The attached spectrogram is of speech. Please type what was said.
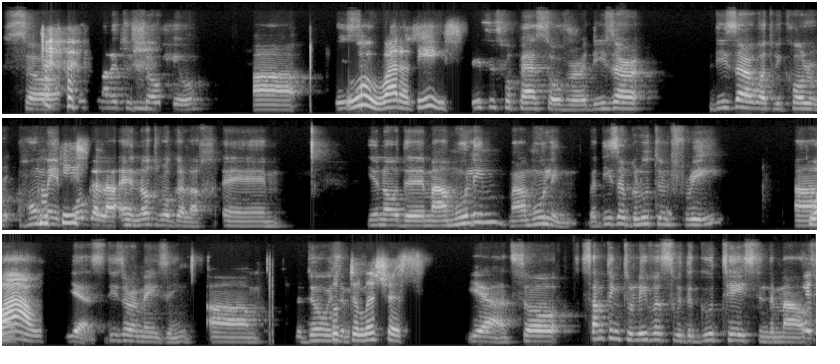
So I just wanted to show you. Uh, this, Ooh, what are these? This is for Passover. These are these are what we call homemade rogalach, uh, not rogalach. Um, you know the ma'amulim, ma'amulim, but these are gluten free. Uh, wow. Yes, these are amazing. Um, the dough is delicious. Yeah, so something to leave us with a good taste in the mouth. Wait,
